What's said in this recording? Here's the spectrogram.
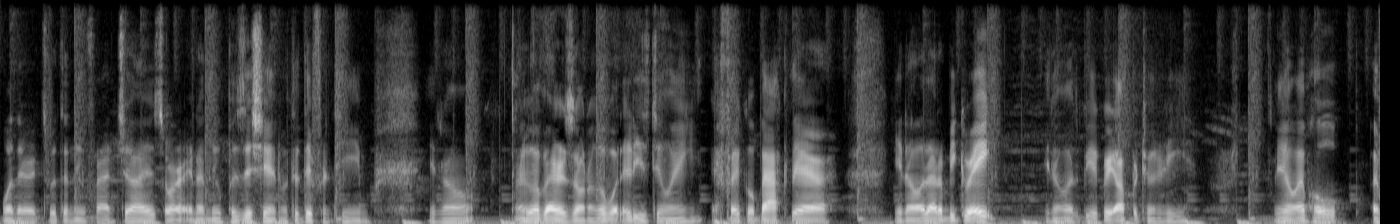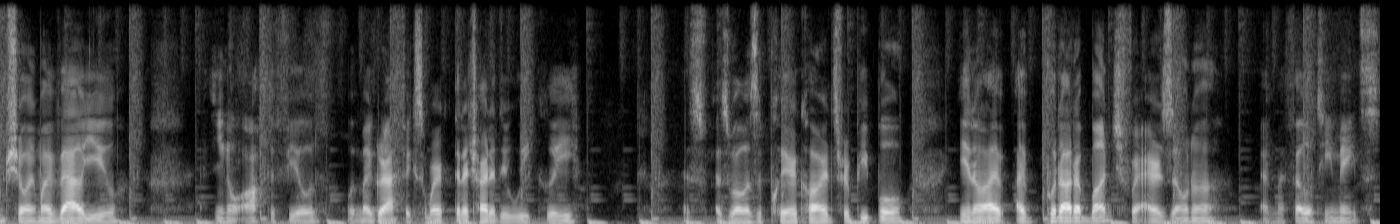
whether it's with a new franchise or in a new position with a different team. You know, I love Arizona. I love what Eddie's doing. If I go back there, you know, that'll be great. You know, it'd be a great opportunity. You know, I hope I'm showing my value, you know, off the field with my graphics work that I try to do weekly, as as well as the player cards for people. You know, I I put out a bunch for Arizona and my fellow teammates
